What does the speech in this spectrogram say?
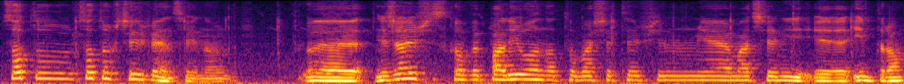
co tu, co tu chcieć więcej no. E, jeżeli wszystko wypaliło, no to właśnie w tym filmie macie e, intro.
